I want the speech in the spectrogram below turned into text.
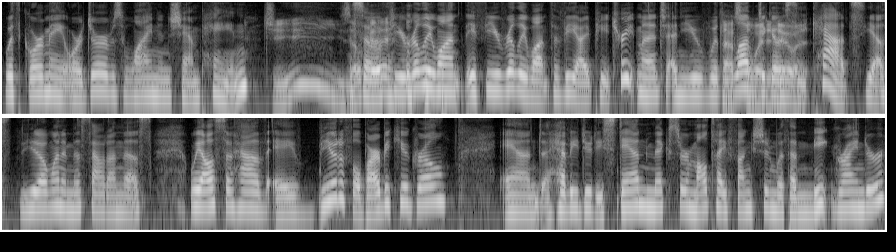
with gourmet hors d'oeuvres, wine, and champagne. Jeez. Okay. So if you really want if you really want the VIP treatment and you would That's love to go see it. cats, yes, you don't want to miss out on this. We also have a beautiful barbecue grill and a heavy duty stand mixer multifunction with a meat grinder.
